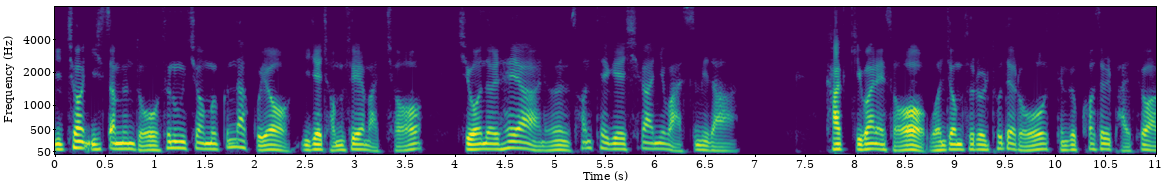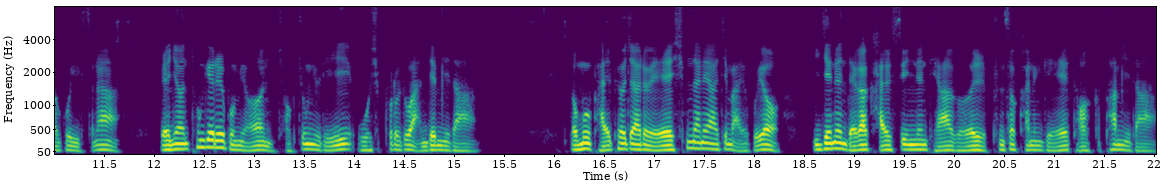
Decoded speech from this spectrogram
2023년도 수능 시험은 끝났고요. 이제 점수에 맞춰 지원을 해야 하는 선택의 시간이 왔습니다. 각 기관에서 원점수를 토대로 등급 컷을 발표하고 있으나 매년 통계를 보면 적중률이 50%도 안 됩니다. 너무 발표 자료에 심란해하지 말고요. 이제는 내가 갈 수 있는 대학을 분석하는 게 더 급합니다.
